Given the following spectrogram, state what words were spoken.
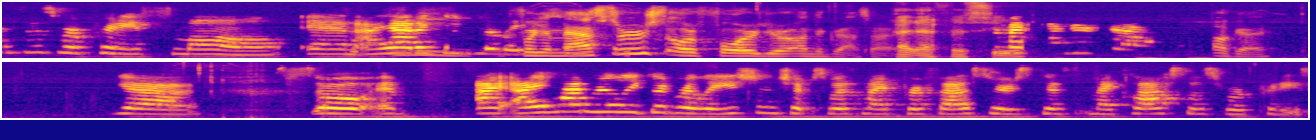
sizes were pretty small, and I had a good relationship. for your masters or for your undergrad? Sorry. at FSU. my undergrad. Okay. Yeah. So and I, I had really good relationships with my professors because my classes were pretty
